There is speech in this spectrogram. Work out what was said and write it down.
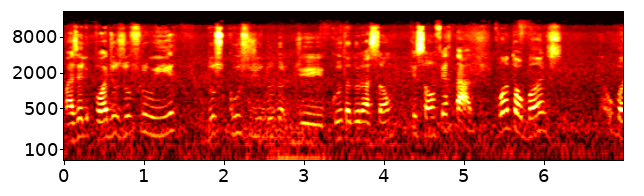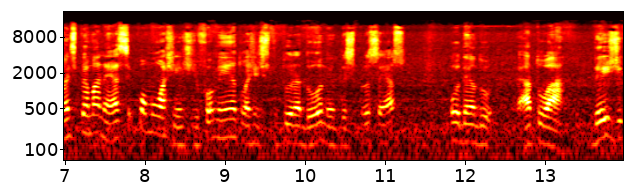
mas ele pode usufruir dos cursos de, de curta duração que são ofertados. Quanto ao BANDES, o Bandes permanece como um agente de fomento, um agente estruturador dentro desse processo, podendo atuar desde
